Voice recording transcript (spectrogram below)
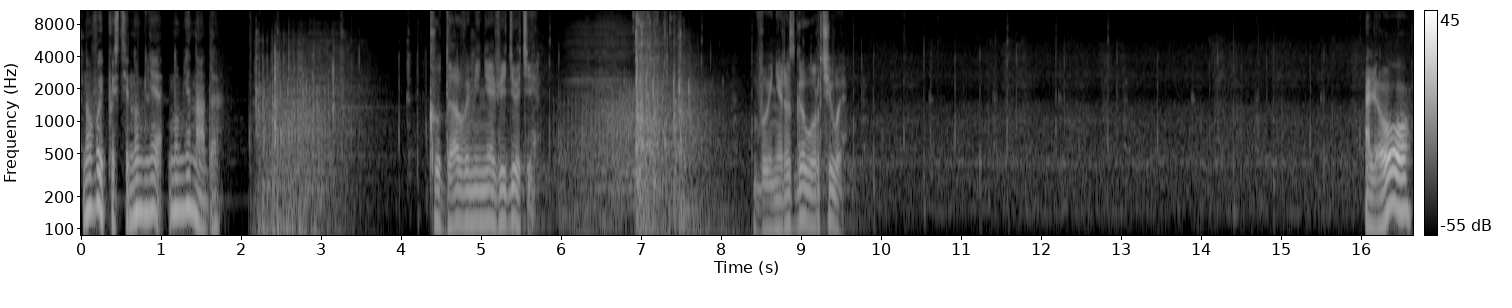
Ну выпусти, ну мне, ну мне надо. Куда вы меня ведете? Вы не разговорчивы. Алло.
